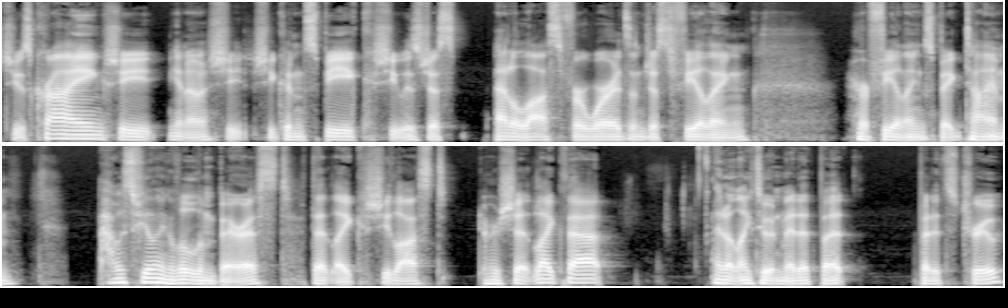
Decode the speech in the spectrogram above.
She was crying. She you know she she couldn't speak. She was just at a loss for words and just feeling her feelings big time. I was feeling a little embarrassed that like she lost her shit like that. I don't like to admit it but but it's true.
